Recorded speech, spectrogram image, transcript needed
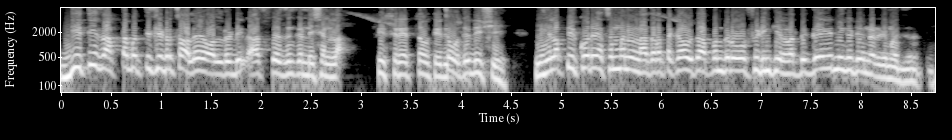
देतीच आता बत्तीस लिटर चालू आहे ऑलरेडी आज प्रेझेंट कंडिशनला तिसऱ्या चौथ्या दिवशी. चौथ्या दिवशी. मी ह्याला पिकोर याचं म्हणलं ना तर आता काय होतं आपण जर ओव्हर फिडिंग केलं ना तर गाय निगेटिव्ह एनर्जी मध्ये जाते.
